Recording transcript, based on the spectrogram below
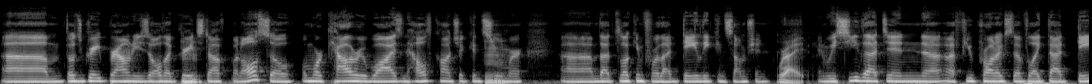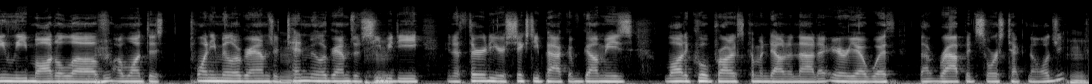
um, those great brownies, all that great mm. stuff, but also a more calorie wise and health conscious consumer mm. um, that's looking for that daily consumption. Right. And we see that in uh, a few products of like that daily model of mm-hmm. I want this 20 milligrams or mm. 10 milligrams of. CBD in a 30 or 60 pack of gummies. A lot of cool products coming down in that area with that rapid SoRSE technology. Mm.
